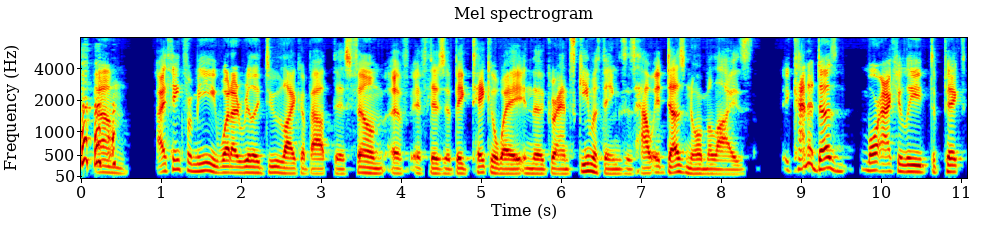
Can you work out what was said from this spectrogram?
um, I think for me, what I really do like about this film, if if there's a big takeaway in the grand scheme of things, is how it does normalize. It kind of does more accurately depict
